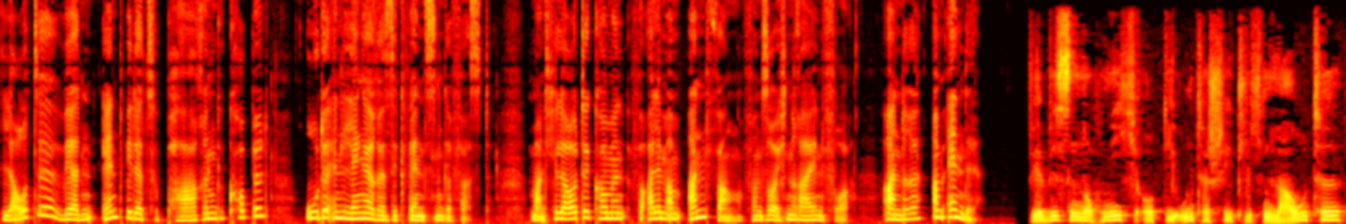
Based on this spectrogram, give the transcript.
Laute werden entweder zu Paaren gekoppelt oder in längere Sequenzen gefasst. Manche Laute kommen vor allem am Anfang von solchen Reihen vor, andere am Ende. Wir wissen noch nicht, ob die unterschiedlichen Laute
